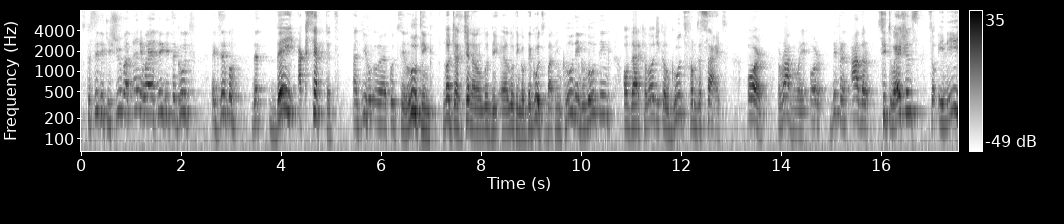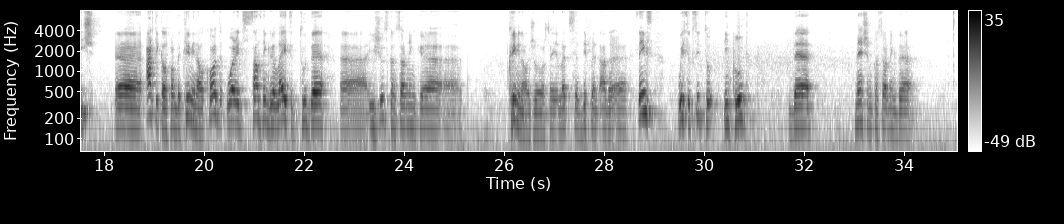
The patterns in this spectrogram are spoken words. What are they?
specific issue, but anyway, I think it's a good example that they accepted and you uh, could see looting, not just general looting, uh, looting, of the goods, but including looting of the archaeological goods from the site, or robbery, or different other situations. So in each uh, article from the criminal code, where it's something related to the uh, issues concerning uh, uh, criminal issues, or say, let's say different other things, we succeed to include the mention concerning the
